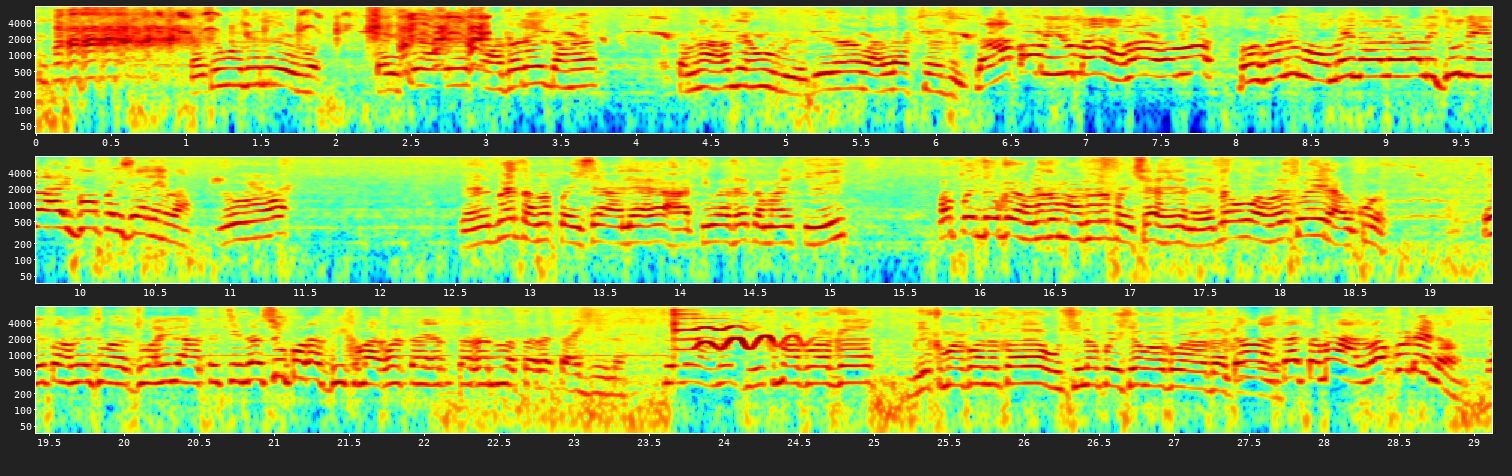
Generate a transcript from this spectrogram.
પછી વાંધો નહીં પૈસા આવે વાંધો નહીં તમે તમને હાલ દે હું બે દાડા વાર લાગશે હજુ. ના પણ એવું માં હવે હવે ભગવાનનું નામે ના લેવા લીધું ને એવું આવી ગયો પૈસા લેવા. જો જયેશભાઈ તમે પૈસા આલ્યા હે સાચી વાત છે તમારી કેવી? હવે પછી કે હમણાં તો મારા જોડે પૈસા છે એટલે હું હમણાં તો અહીં લાવું કોઈ. એ તમે જોઈ લા તો ચેલા શું કરો? ભીખ માંગવા તૈયાર તરત ને તરત આવી ગયેલા. એટલે અમે ભીખ માગવા ગયા. ભીખ માગવા નતા ઊંચીના પૈસા માગવા તો આવ્યા હતા તમે હાલવા પડે ને? તો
